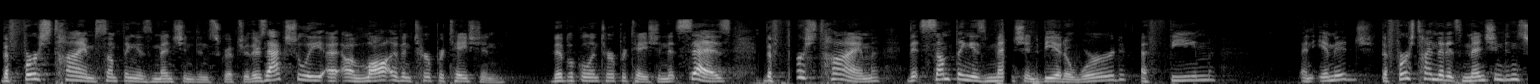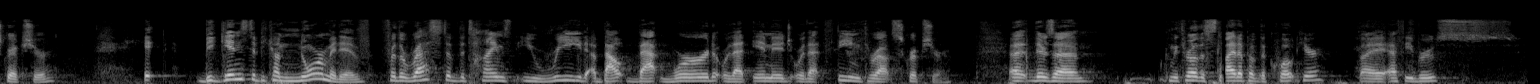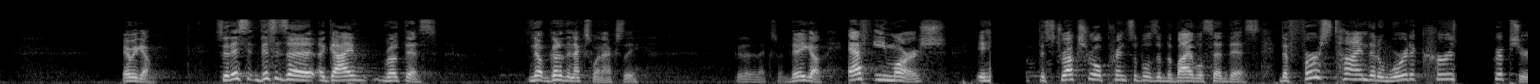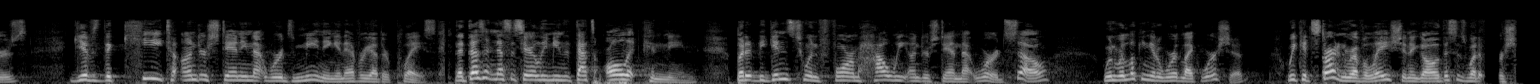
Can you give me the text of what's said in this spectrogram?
the first time something is mentioned in Scripture. There's actually a, a law of interpretation, biblical interpretation, that says the first time that something is mentioned, be it a word, a theme, an image, the first time that it's mentioned in Scripture, it begins to become normative for the rest of the times that you read about that word or that image or that theme throughout Scripture. Uh, there's a. Can we throw the slide up of the quote here by F.E. Bruce? There we go. So this this is a, a guy wrote this. No, go to the next one actually. Go to the next one. There you go. F.E. Marsh, in book, The Structural Principles of the Bible, said this The first time that a word occurs in the scriptures gives the key to understanding that word's meaning in every other place. That doesn't necessarily mean that that's all it can mean, but it begins to inform how we understand that word. So, when we're looking at a word like worship, we could start in Revelation and go, this is what worship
